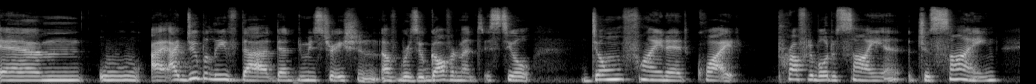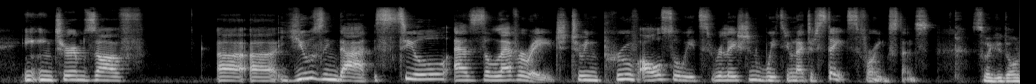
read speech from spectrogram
Um, I, I, do believe that the administration of Brazil government is still don't find it quite profitable to sign to sign in, in terms of uh, uh, using that still as the leverage to improve also its relation with United States, for instance. So you don't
